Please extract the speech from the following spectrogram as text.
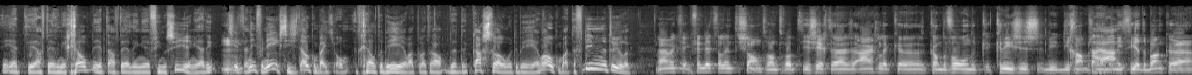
Je hebt de afdelingen geld, je hebt de afdelingen financiering. Ja, die, Mhm. die zitten er niet voor niks. Die zitten ook een beetje om het geld te beheren, wat, wat al- de, de kaststromen te beheren, maar ook om wat te verdienen natuurlijk. Nou, maar ik, vind, ik vind dit wel interessant. Want wat je zegt, eh, eigenlijk eh, kan de volgende crisis... die, die gaat misschien Nou ja, niet via de banken. eh,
